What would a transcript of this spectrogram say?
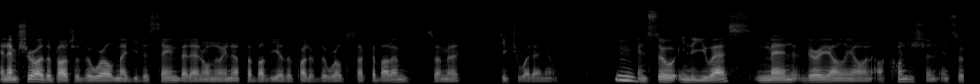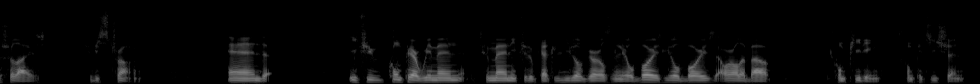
And I'm sure other parts of the world might be the same, but I don't know enough about the other part of the world to talk about them, so I'm going to stick to what I know. Mm. And so in the US, men very early on are conditioned and socialized to be strong. And if you compare women to men, if you look at little girls and little boys, little boys are all about competing, competition.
